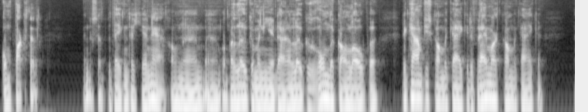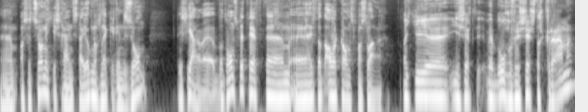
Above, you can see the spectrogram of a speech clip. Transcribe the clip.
compacter. En dus dat betekent dat je nou ja, gewoon ehm, op een leuke manier daar een leuke ronde kan lopen. De kraampjes kan bekijken, de vrijmarkt kan bekijken. Als het zonnetje schijnt, sta je ook nog lekker in de zon. Dus ja, eh, wat ons betreft eh, heeft dat alle kans van slagen. Want je, je zegt, we hebben ongeveer 60 kramen.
